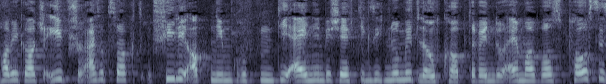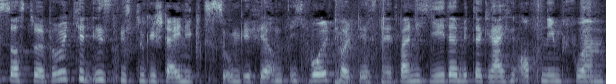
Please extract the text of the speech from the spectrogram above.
habe ich gerade schon schon also gesagt, viele Abnehmgruppen. Die einen beschäftigen sich nur mit Low Carb. Da wenn du einmal was postest, dass du ein Brötchen isst, bist du gesteinigt, so ungefähr. Und ich wollte halt das nicht, weil nicht jeder mit der gleichen Abnehmform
